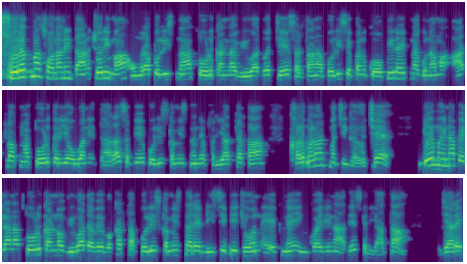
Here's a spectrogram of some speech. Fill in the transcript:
સુરતમાં સોનાની દાણચોરીમાં ઉમરા પોલીસના તોડકાંડના વિવાદ વચ્ચે સરથાણા પોલીસે પણ કોપીરાઇટના ગુનામાં આઠ લાખનો તોડ કર્યો હોવાની ધારાસભ્યએ પોલીસ કમિશનરને ફરિયાદ કરતા ખળભળાટ મચી ગયો છે. બે મહિના પહેલાના તોડકાંડનો વિવાદ હવે વકરતા પોલીસ કમિશનરે ડીસીપી ઝોન એકને ઇન્કવાયરીના આદેશ કર્યા હતા. જ્યારે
